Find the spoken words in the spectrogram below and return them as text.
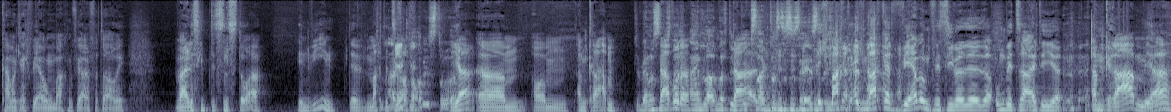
kann man gleich Werbung machen für Alpha Tauri. Weil es gibt jetzt einen Store in Wien, der macht jetzt Alpha auch. Tauri Store? Ja, ähm, am- am Graben. Die werden uns Da, nicht der- einladen, nachdem da- du gesagt hast, dass das hässlich Ich mache ich mach gerade Werbung für sie, weil der, der Unbezahlte hier. Am Graben, ja.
